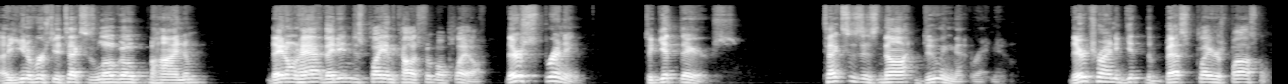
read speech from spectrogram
a University of Texas logo behind them. They don't have, they didn't just play in the college football playoff. They're sprinting to get theirs. Texas is not doing that right now. They're trying to get the best players possible.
